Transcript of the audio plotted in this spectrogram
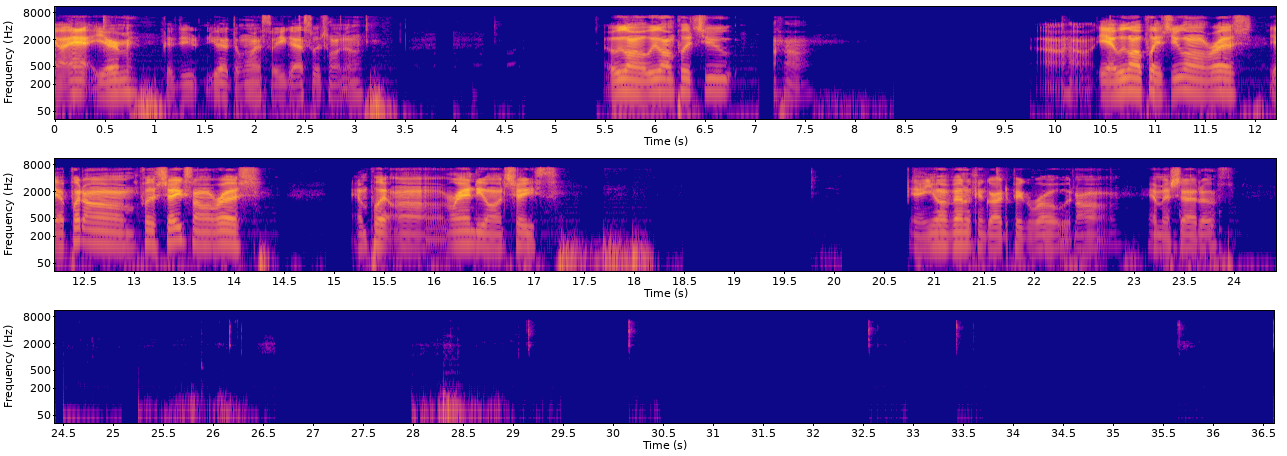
Yo, Ant, you hear me? Cause you you at the one, so you gotta switch one on. We gonna we gonna put you. Uh huh. Uh huh. Yeah, we gonna put you on rush. Yeah, put um put shakes on rush, and put um Randy on chase. Yeah, you and Venom can guard the pick and roll with um him and Shadows.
